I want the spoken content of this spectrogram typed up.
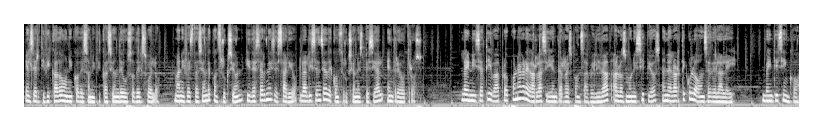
el certificado único de zonificación de uso del suelo, manifestación de construcción y, de ser necesario, la licencia de construcción especial, entre otros. La iniciativa propone agregar la siguiente responsabilidad a los municipios en el artículo 11 de la ley. 25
